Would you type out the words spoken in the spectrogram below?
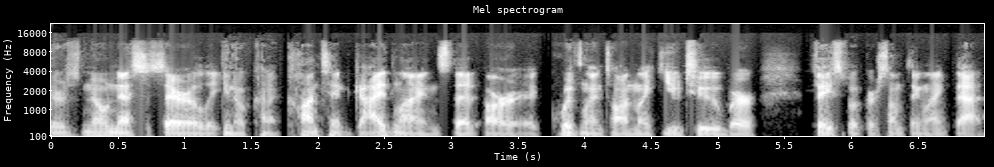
there's no necessarily you know kind of content guidelines that are equivalent on like youtube or facebook or something like that.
